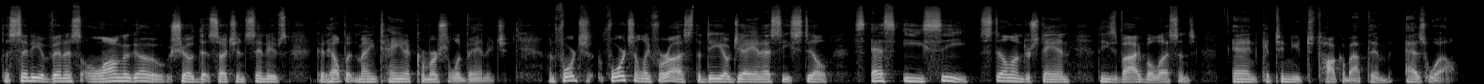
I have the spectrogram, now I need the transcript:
The city of Venice long ago showed that such incentives could help it maintain a commercial advantage. Unfortunately for us, the DOJ and SEC still, SEC still understand these valuable lessons and continue to talk about them as well.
